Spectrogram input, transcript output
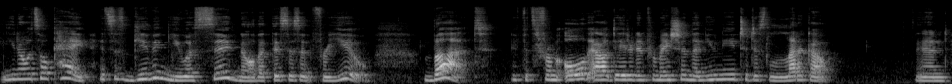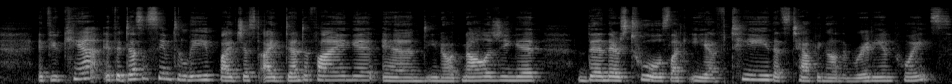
you know it's okay. It's just giving you a signal that this isn't for you. But if it's from old, outdated information, then you need to just let it go. And if you can't, if it doesn't seem to leave by just identifying it and you know acknowledging it, then there's tools like EFT that's tapping on the meridian points.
